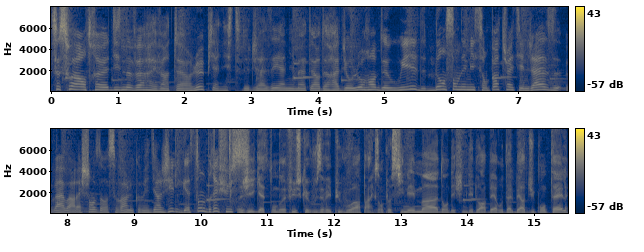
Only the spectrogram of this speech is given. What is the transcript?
Ce soir, entre 19h et 20h, le pianiste de jazz et animateur de radio Laurent De Wild, dans son émission Portrait in Jazz, va avoir la chance de recevoir le comédien Gilles Gaston Dreyfus. Gilles Gaston Dreyfus, que vous avez pu voir par exemple au cinéma, dans des films d'Edouard Baird ou d'Albert Dupontel,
